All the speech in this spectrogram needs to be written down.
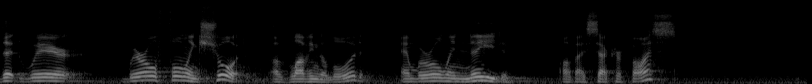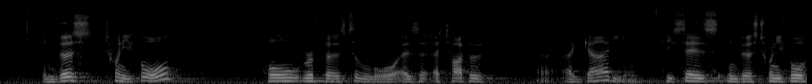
that we're, we're all falling short of loving the Lord and we're all in need of a sacrifice. In verse 24, Paul refers to the law as a, type of uh, a guardian. He says in verse 24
